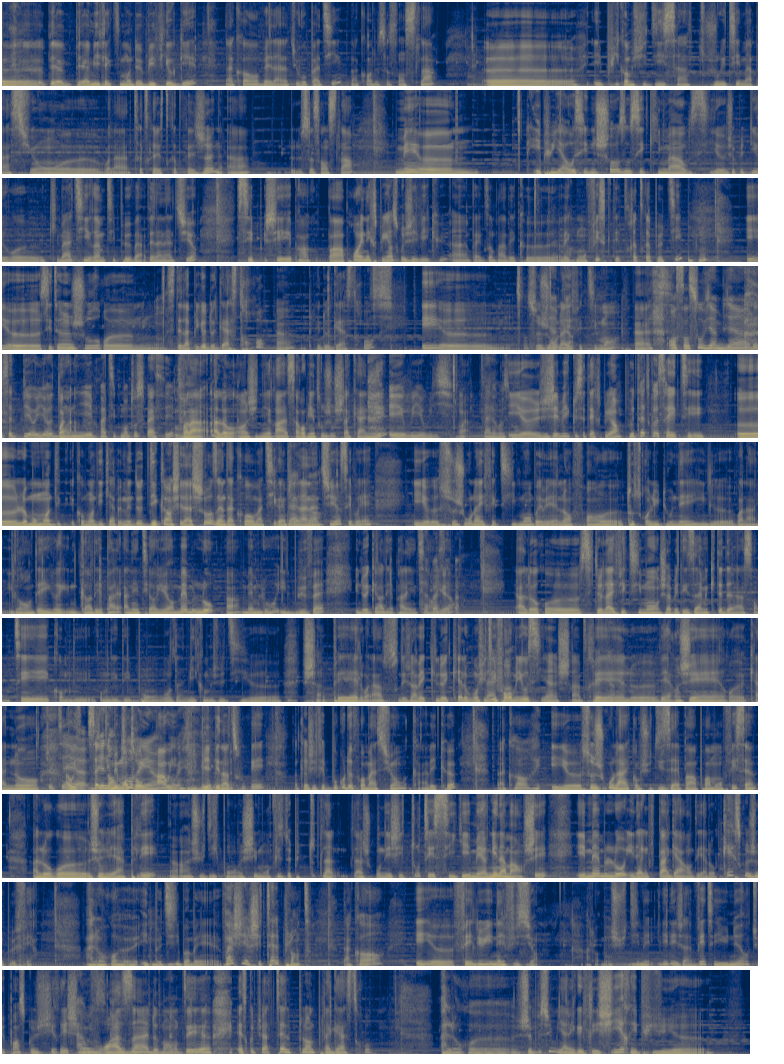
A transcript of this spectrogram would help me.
euh, per- permis effectivement de bifurquer, d'accord, vers la naturopathie, d'accord, de ce sens-là. Euh, et puis, comme j'ai dit, ça a toujours été ma passion, euh, voilà, très, très, très, très jeune, hein, de, ce sens-là. Mais, euh, et puis, il y a aussi une chose aussi qui m'a aussi, je peux dire, qui m'attire un petit peu vers, vers la nature. C'est par, par rapport à une expérience que j'ai vécue, hein, par exemple, avec, avec mon fils qui était très, très petit. Mhm. Et c'était un jour, c'était la période de gastro, hein, la période de gastro. Et euh, ce jour-là, effectivement, hein, On s'en souvient bien euh, de cette période, Voilà. on y est pratiquement tous passés. voilà. Alors, en général, ça revient toujours chaque année. Et oui, oui, Ouais. malheureusement. Et euh, j'ai vécu cette expérience. Peut-être que ça a été euh, le moment, comme on dit, qui a permis de déclencher la chose, hein, d'accord, m'a tiré un peu à la nature, c'est vrai. Et euh, ce jour-là, effectivement, ben, ben, l'enfant, euh, tout ce qu'on lui donnait, il, euh, voilà, il rendait, il ne gardait pas à l'intérieur. Même l'eau, hein, même l'eau, il buvait, il ne gardait pas à l'intérieur. Alors, euh, c'est de là, effectivement, j'avais des amis qui étaient dans la santé, comme des, comme des, des bons, bons amis, comme je dis, euh, Chapelle, voilà, ce sont des gens avec lesquels bon, D'accord. formée aussi, hein, Chapelle, euh, Vergère, euh, Canor. Ah oui, euh, ça a été mes mentors. entouré. hein. Ah oui, Ouais. bien, bien entouré. Donc, j'ai fait beaucoup de formations avec eux. D'accord Et ce jour-là, comme je disais par rapport à mon fils, hein, alors je l'ai appelé. hein, je lui dis bon, j'ai mon fils depuis toute la, la journée, j'ai tout essayé, mais rien n'a marché. Et même l'eau, il n'arrive pas à garder. Alors, qu'est-ce que je peux faire? Alors, euh, il me dit bon, ben, va chercher telle plante, d'accord Et euh, fais-lui une infusion. Alors, ben, je lui dis, mais il est déjà 21h, tu penses que j'irai chez Ah un oui. voisin demander euh, est-ce que tu as telle plante pour la gastro? Alors, je me suis mis à y réfléchir et puis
